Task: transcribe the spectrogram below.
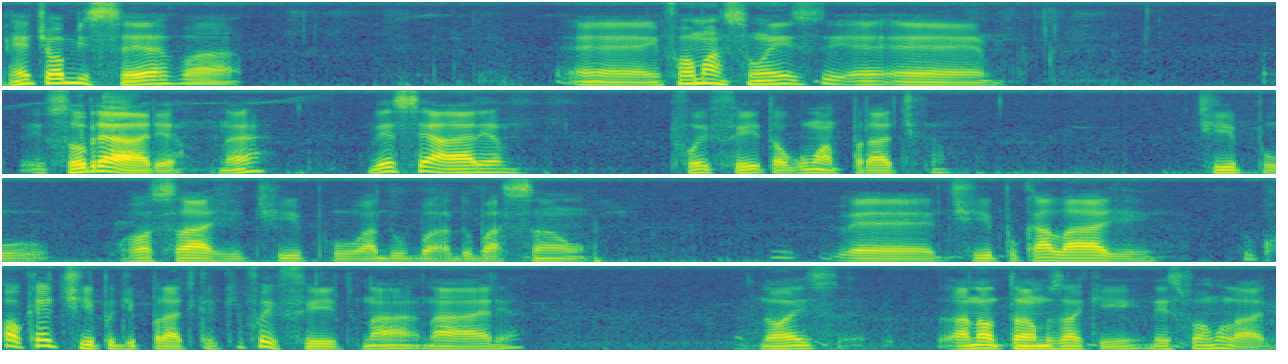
a gente observa é, informações é, é, sobre a área, né? Ver se a área foi feita alguma prática, tipo roçagem, tipo aduba, adubação, é, tipo calagem, qualquer tipo de prática que foi feito na, na área, nós anotamos aqui nesse formulário.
